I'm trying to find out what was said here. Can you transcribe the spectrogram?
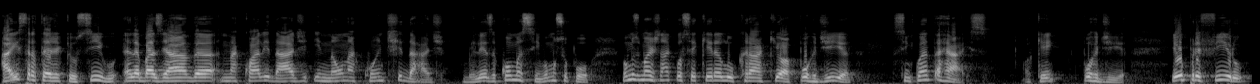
a estratégia que eu sigo, ela é baseada na qualidade e não na quantidade, beleza? Como assim? Vamos supor, vamos imaginar que você queira lucrar aqui, ó, por dia 50 reais, ok? Por dia. Eu prefiro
